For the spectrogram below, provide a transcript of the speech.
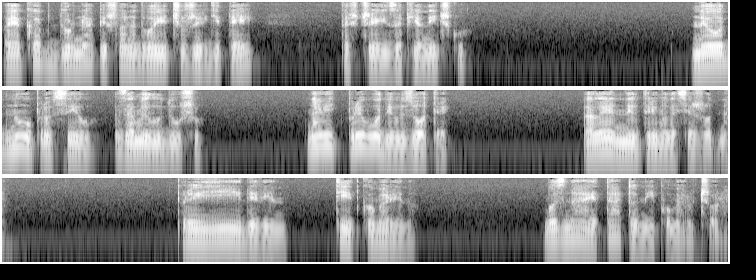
А яка б дурна пішла на двоє чужих дітей? Та ще й за п'яничку. Не одну просив за милу душу, навіть приводив зотри, але не втрималася жодна. Приїде він, тітко Марино, бо знає, тато мій помер учора.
